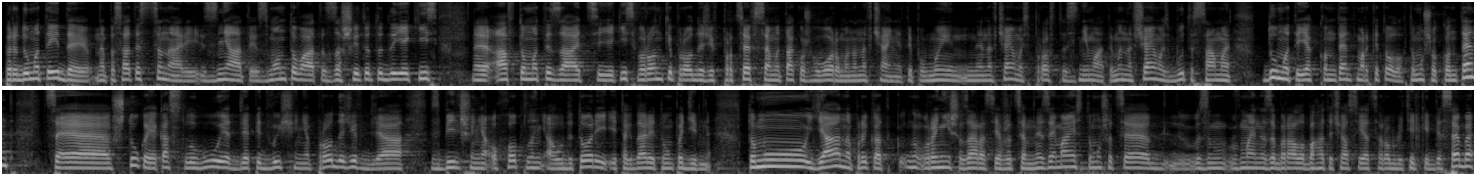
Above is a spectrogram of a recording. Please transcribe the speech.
придумати ідею, написати сценарій, зняти, змонтувати, зашити туди якісь е, автоматизації, якісь воронки продажів. Про це все ми також говоримо на навчанні. Типу, ми не навчаємось просто знімати. Ми навчаємось бути саме думати як контент-маркетолог, тому що контент це штука, яка слугує для підвищення продажів, для збільшення охоплень аудиторії і так далі. Тому подібне. Тому я, наприклад, ну раніше зараз я вже цим не займаюся, тому що це в мене забирало багато часу. я це роблю тільки для себе.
